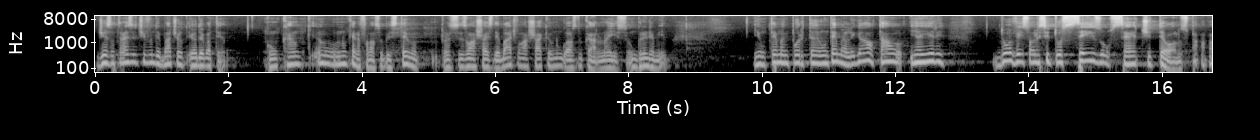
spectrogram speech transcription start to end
Dias atrás eu tive um debate, eu, eu debatendo com um cara. Eu não quero falar sobre esse tema, vocês vão achar esse debate, vão achar que eu não gosto do cara, não é isso, um grande amigo. E um tema importante, um tema legal, tal, e aí ele, de uma vez só, ele citou seis ou sete teólogos. Pá, pá, pá,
